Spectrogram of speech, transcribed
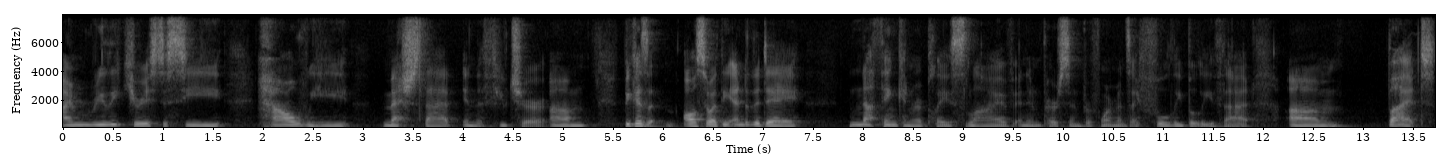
I'm really curious to see how we mesh that in the future. Um, because also, at the end of the day, nothing can replace live and in person performance. I fully believe that. Um, but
